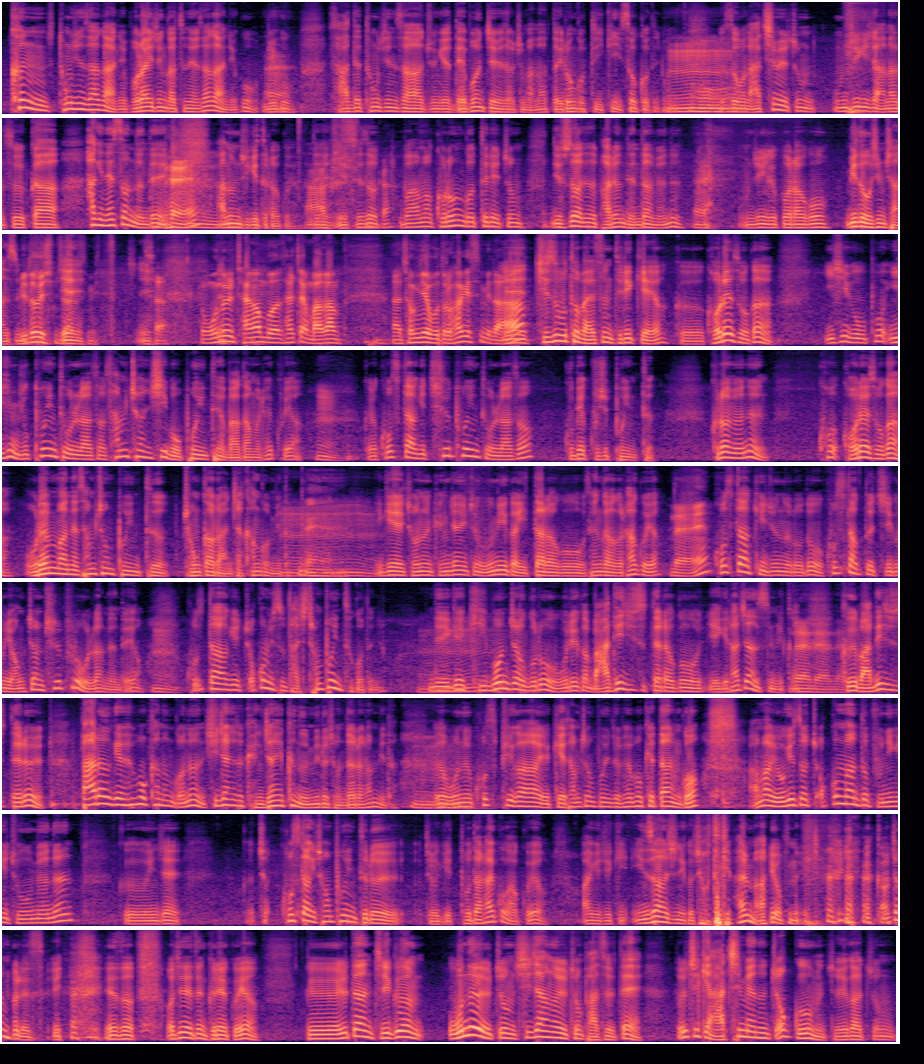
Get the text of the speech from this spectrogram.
큰 통신사가 아니고 버라이즌 같은 회사가 아니고 네. 미국 4대 통신사 중에 네 번째 회사를 좀 만났다 이런 것도 있긴 있었거든요. 음. 그래서 오늘 아침에 좀 움직이지 않았을까 하긴 했었는데 네. 안 움직이더라고요. 아, 네, 예, 그래서? 뭐 아마 그런 것들이 좀 뉴스화돼서 발현된다면은 네. 움직일 거라고 믿어 의심치 않습니다. 믿어 의심치 예. 않습니다. 예. 자, 오늘 장 한번 살짝 마감 아, 정리해 보도록 하겠습니다. 예, 지수부터 말씀드릴게요. 그 거래소가 25포 26포인트 올라서 3,015포인트에 마감을 했고요. 음. 그리고 코스닥이 7포인트 올라서 990포인트. 그러면은 코- 거래소가 오랜만에 3,000포인트 종가로 안착한 겁니다. 음. 네. 이게 저는 굉장히 좀 의미가 있다라고 생각을 하고요. 네. 코스닥 기준으로도 코스닥도 지금 0.7% 올랐는데요. 음. 코스닥이 조금 있으면 다시 1000포인트거든요. 근데 이게 음. 기본적으로 우리가 마디지수 때라고 얘기를 하지 않습니까? 네네네. 그 마디지수 때를 빠르게 회복하는 거는 시장에서 굉장히 큰 의미를 전달을 합니다. 그래서 음. 오늘 코스피가 이렇게 3천 포인트를 회복했다는 거 아마 여기서 조금만 더 분위기 좋으면은 그 이제 그 저- 코스닥이 1000 포인트를 저기 도달할 것 같고요. 아 이게 이렇게 인사하시니까 저 어떻게 할 말이 없네요. 깜짝 놀랐어요. 그래서 어찌됐든 그랬고요. 그 일단 지금 오늘 좀 시장을 좀 봤을 때 솔직히 아침에는 조금 저희가 좀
